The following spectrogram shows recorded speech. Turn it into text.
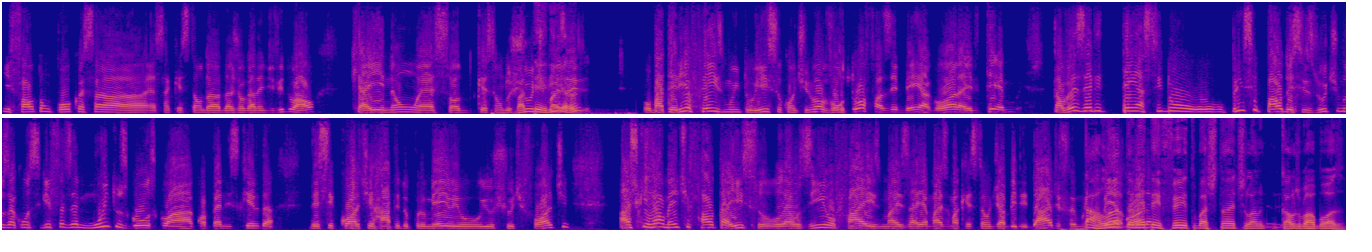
e falta um pouco essa, essa questão da, da jogada individual, que aí não é só questão do Bateria, chute, mas né? o bateria fez muito isso, continua, voltou a fazer bem agora. Ele tem, talvez ele tenha sido o principal desses últimos a conseguir fazer muitos gols com a, com a perna esquerda desse corte rápido para o meio e o, e o chute forte. Acho que realmente falta isso. O Leozinho faz, mas aí é mais uma questão de habilidade. Foi muito Tarlan também tem feito bastante lá no Carlos Barbosa.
